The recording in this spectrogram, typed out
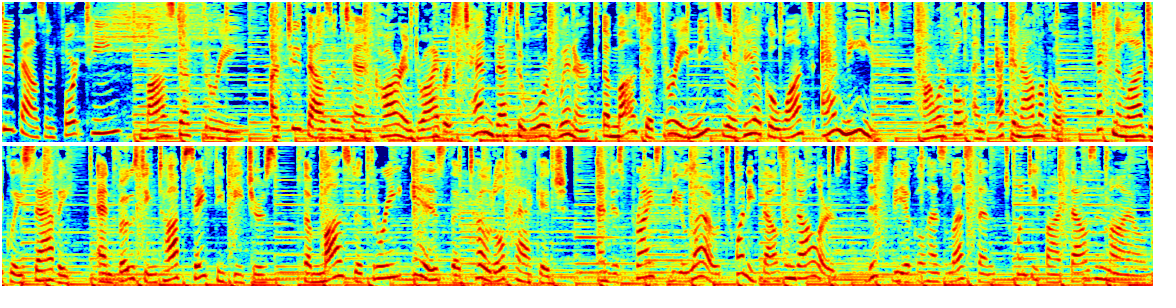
2014 Mazda 3. A 2010 Car and Driver's 10 Best Award winner, the Mazda 3 meets your vehicle wants and needs. Powerful and economical, technologically savvy, and boasting top safety features, the Mazda 3 is the total package and is priced below $20,000. This vehicle has less than 25,000 miles.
